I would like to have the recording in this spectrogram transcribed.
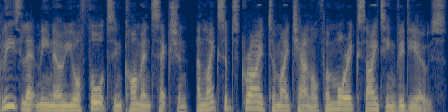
Please let me know your thoughts in comment section and like subscribe to my channel for more exciting videos.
